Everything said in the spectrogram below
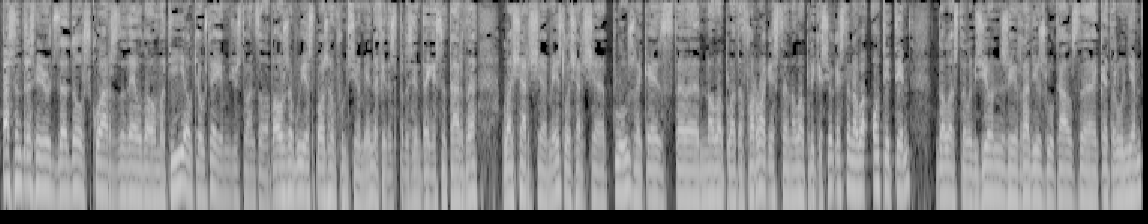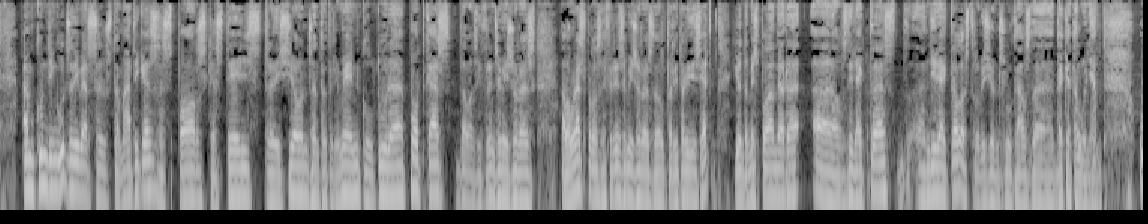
Passen 3 minuts de dos quarts de 10 del matí. El que us dèiem just abans de la pausa, avui es posa en funcionament. De fet, es presenta aquesta tarda la xarxa més, la xarxa Plus, aquesta nova plataforma, aquesta nova aplicació, aquesta nova OTT de les televisions i ràdios locals de Catalunya, amb continguts de diverses temàtiques, esports, castells, tradicions, entreteniment, cultura, podcast de les diferents emissores elaborats per les diferents emissores del territori 17 i on també es poden veure eh, els directes en directe les televisions locals de, de Catalunya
